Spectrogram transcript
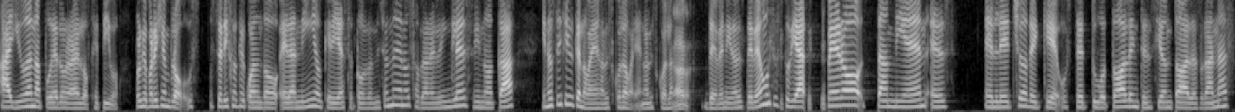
ayudan a poder lograr el objetivo? Porque, por ejemplo, us- usted dijo que cuando era niño quería ser todos los misioneros, hablar el inglés, vino acá, y no significa que no vayan a la escuela, vayan a la escuela, Claro. deben ir, a- debemos estudiar, pero también es el hecho de que usted tuvo toda la intención, todas las ganas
